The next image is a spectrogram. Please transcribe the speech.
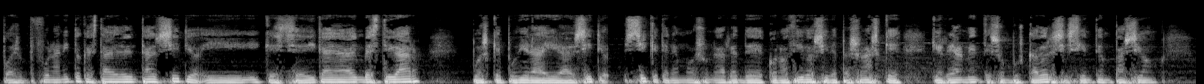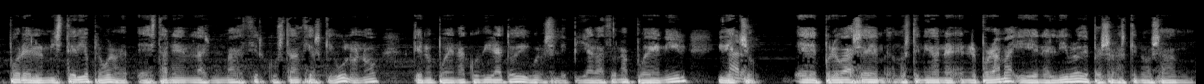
pues fulanito que está en tal sitio y, que se dedica a investigar, pues que pudiera ir al sitio. Sí que tenemos una red de conocidos y de personas que, que realmente son buscadores y sienten pasión por el misterio, pero bueno, están en las mismas circunstancias que uno, ¿no? Que no pueden acudir a todo y bueno, si le pilla la zona pueden ir y de hecho eh, pruebas eh, hemos tenido en el, programa y en el libro de personas que nos han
